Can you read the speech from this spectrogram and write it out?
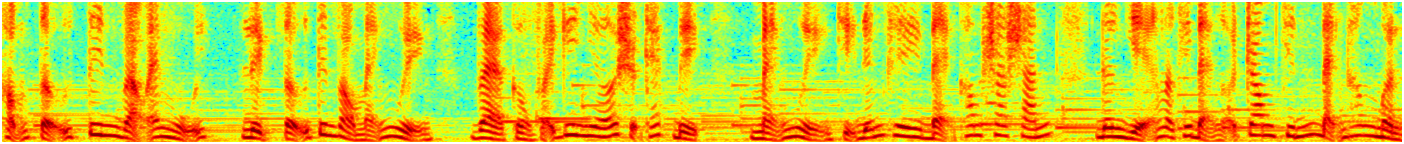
Khổng tử tin vào an ủi, Liệt tử tin vào mãn nguyện Và cần phải ghi nhớ sự khác biệt. Mãn nguyện chỉ đến khi bạn không so sánh, Đơn giản là khi bạn ở trong chính bản thân mình.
